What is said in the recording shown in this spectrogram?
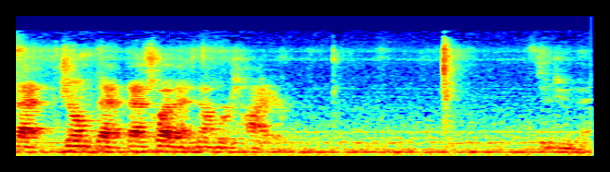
that jumped, that, that's why that number's higher. To do that.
